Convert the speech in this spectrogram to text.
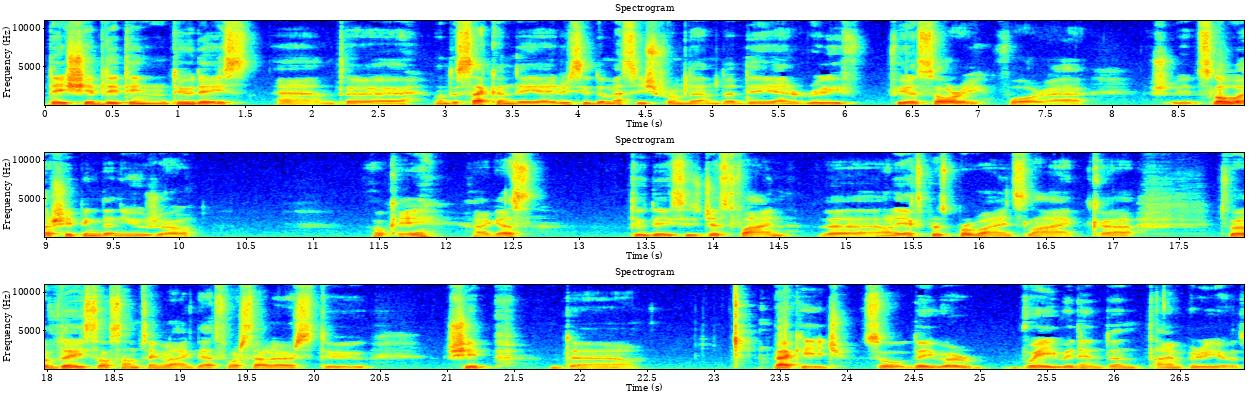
they shipped it in two days, and uh, on the second day, I received a message from them that they really feel sorry for uh, slower shipping than usual. Okay, I guess. Two days is just fine. Uh, AliExpress provides like uh, 12 days or something like that for sellers to ship the package. So they were way within the time period.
